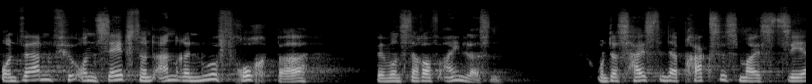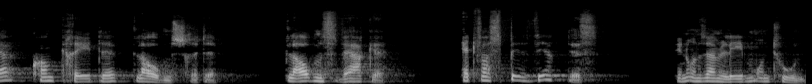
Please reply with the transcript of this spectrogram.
und werden für uns selbst und andere nur fruchtbar, wenn wir uns darauf einlassen. Und das heißt in der Praxis meist sehr konkrete Glaubensschritte, Glaubenswerke, etwas Bewirktes in unserem Leben und Tun.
